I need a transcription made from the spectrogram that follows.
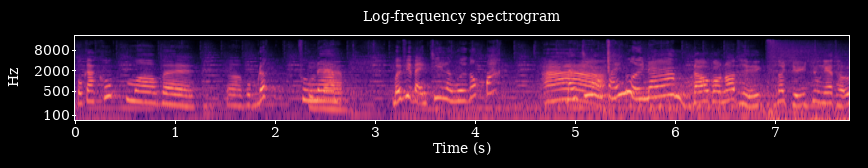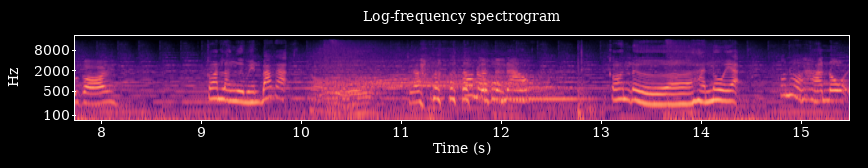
Một ca khúc mà về ờ, vùng đất phương, Phương Nam. Nam. Bởi vì bạn Chi là người gốc Bắc À. Bạn Chi không phải người Nam đâu con nói thiệt nói chuyện chú nghe thử coi Con là người miền Bắc ạ Con ở vùng nào? Con ở ờ, Hà Nội ạ. Con ở Hà Nội?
